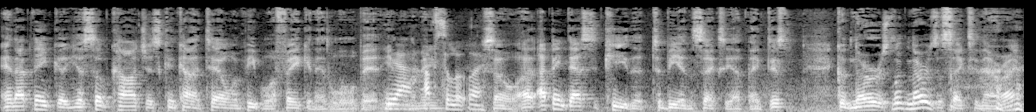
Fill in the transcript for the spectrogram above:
And I think uh, your subconscious can kind of tell when people are faking it a little bit. You Yeah, I mean? absolutely. So I, I think that's the key to, to being sexy. I think this because nerds look nerds are sexy now, right?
